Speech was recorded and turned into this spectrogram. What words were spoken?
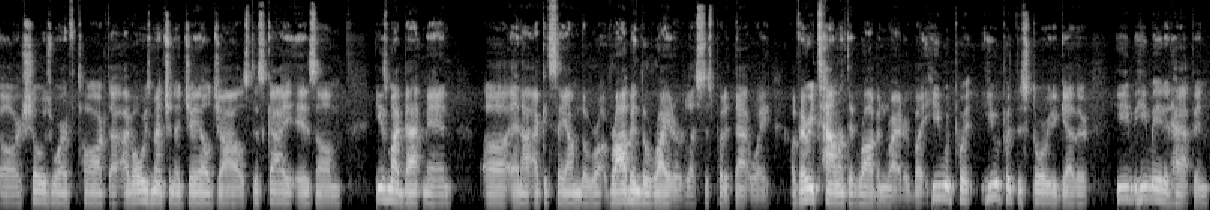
or shows where I've talked, I, have always mentioned a J.L. Giles. This guy is um, he's my Batman, uh, and I, I, could say I'm the Robin the writer. Let's just put it that way a very talented Robin writer, but he would put he would put this story together. He he made it happen,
